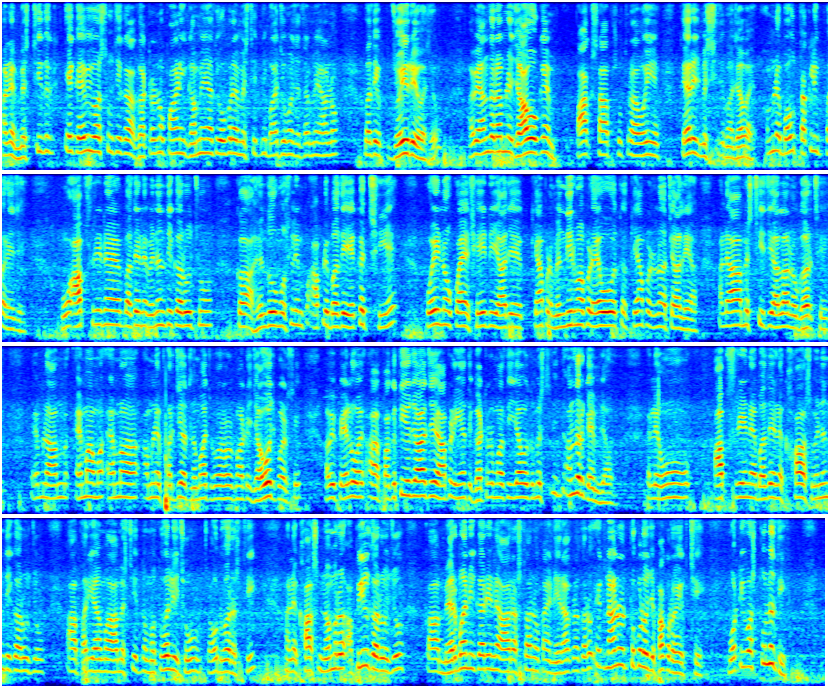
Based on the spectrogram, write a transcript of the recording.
અને મસ્જિદ એક એવી વસ્તુ છે કે આ ગટરનું પાણી ગમે ત્યાંથી ઉભરાય, મસ્જિદની બાજુમાં છે તમે આનો બધે જોઈ રહ્યો છો. હવે અંદર અમને જાઓ કેમ? પાક સાફ સુથરા હોઈએ ત્યારે જ મસ્જિદમાં જવાય. અમને બહુ તકલીફ પડે છે. હું આપશ્રીને બધાને વિનંતી કરું છું કે હિન્દુ, મુસ્લિમ આપણે બધે એક જ છીએ. કોઈનો કાંઈ છે નહીં. આજે ક્યાં પણ મંદિરમાં પણ એવો તો ક્યાં પણ ન ચાલ્યા. અને આ મસ્જિદ જે અલ્લાહનું ઘર છે, એમના એમાં એમાં અમને ફરજિયાત નમાજ પઢવા માટે જવો જ પડશે. હવે પહેલું આ પગથિયું જ આ છે આપણે અહીંયાથી ગટરમાંથી જાઓ તો મસ્જિદ અંદર કેમ જાઓ? એટલે હું આપશ્રીને બધેને ખાસ વિનંતી કરું છું. આ ફરિયામાં આ મસ્જિદનો મતવલી છું ચૌદ વર્ષથી. અને ખાસ નમ્ર અપીલ કરું છું કે આ મહેરબાની કરીને આ રસ્તાનું કાંઈ નિરાકરણ કરો. એક નાનો ટુકડો છે ફકરો એક છે મોટી વસ્તુ નથી.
